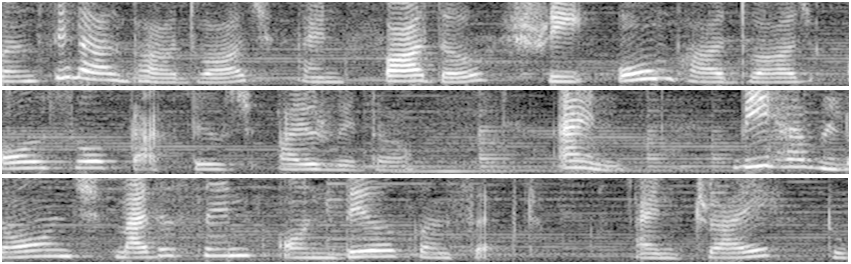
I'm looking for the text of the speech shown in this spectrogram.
Bansilal Bhardwaj, and father Sri Om Bhardwaj also practiced Ayurveda. And we have launched medicine on their concept and try to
